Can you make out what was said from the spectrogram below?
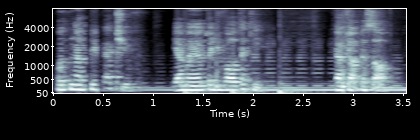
quanto no aplicativo. E amanhã eu estou de volta aqui. Tchau, tchau, pessoal.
